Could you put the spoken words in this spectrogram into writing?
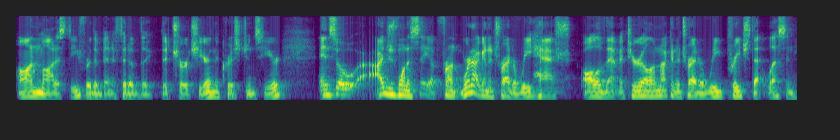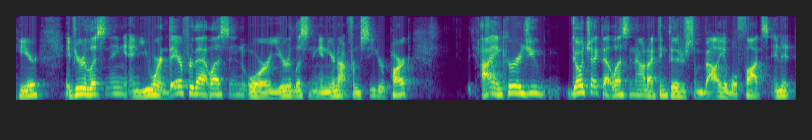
on modesty for the benefit of the, the church here and the Christians here. And so I just want to say up front, we're not going to try to rehash all of that material. I'm not going to try to re-preach that lesson here. If you're listening and you weren't there for that lesson, or you're listening and you're not from Cedar Park, I encourage you go check that lesson out. I think there's some valuable thoughts in it.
